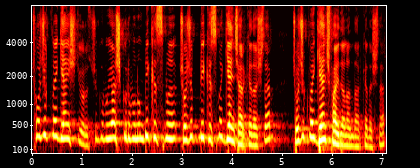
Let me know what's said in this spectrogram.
çocuk ve genç diyoruz. Çünkü bu yaş grubunun bir kısmı çocuk, bir kısmı genç arkadaşlar. Çocuk ve genç faydalandı arkadaşlar.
